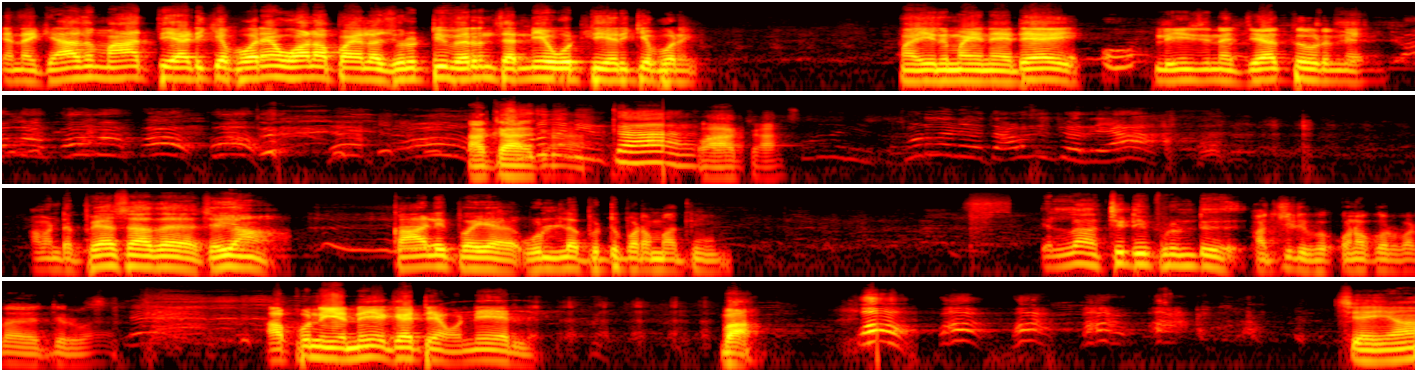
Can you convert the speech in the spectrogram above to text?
என்னைக்காவது மாற்றி அடிக்க போகிறேன் ஓலப்பாயில் சுருட்டி வெறும் தண்ணியை ஒட்டி எரிக்க போகிறேன் மயிறு மைனே டேய் ப்ளீஸ் என்னை சேர்த்து விடுனே. அக்கா அக்கா இருக்கா? வாக்கா. அவன்கிட்ட பேசாத ஜெயா காளி பைய உள்ள பிட்டு படம் பார்த்தேன். எல்லாம் அச்சடி பிரிண்டு. அச்சுடி உனக்கு ஒரு படம் எடுத்துருவா அப்போ நீ என்னைய கேட்டேன் ஒன்னே இல்லை. வா. போ. ஜெயா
